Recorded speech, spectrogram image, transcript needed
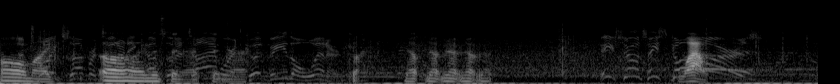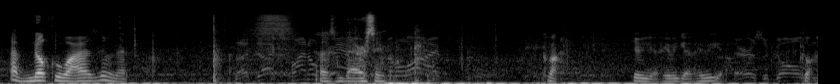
Oh my. Oh, I missed the net, didn't I? God. Nope, nope, nope, nope, nope. Wow. I have no clue why I was doing that. That was embarrassing. Come on. Here we go, here we go, here we go. Come on.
